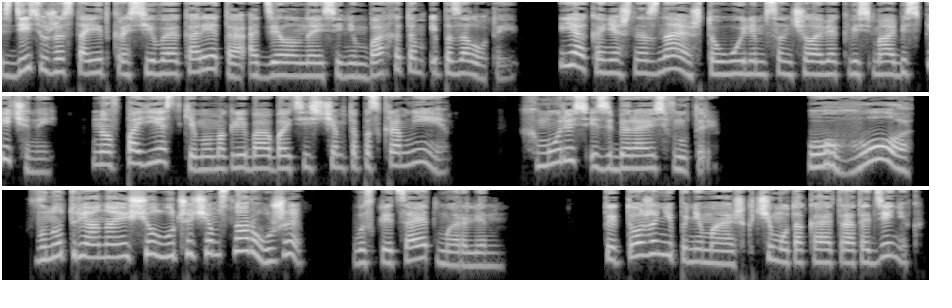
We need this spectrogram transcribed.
Здесь уже стоит красивая карета, отделанная синим бархатом и позолотой. Я, конечно, знаю, что Уильямсон человек весьма обеспеченный, но в поездке мы могли бы обойтись чем-то поскромнее. Хмурюсь и забираюсь внутрь. «Ого! Внутри она еще лучше, чем снаружи!» — восклицает Мерлин. «Ты тоже не понимаешь, к чему такая трата денег,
